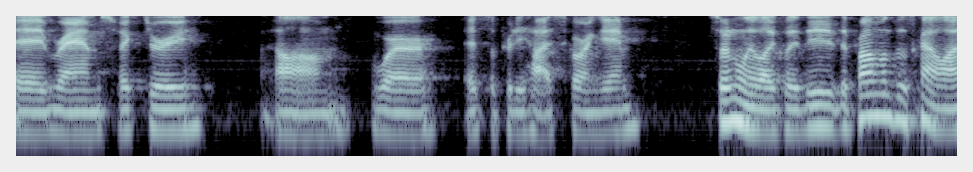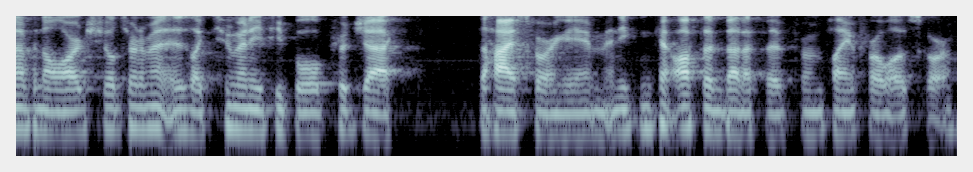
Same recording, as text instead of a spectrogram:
a Rams victory um, where it's a pretty high scoring game. Certainly likely. The the problem with this kind of lineup in a large field tournament is like too many people project the high scoring game, and you can often benefit from playing for a low score.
